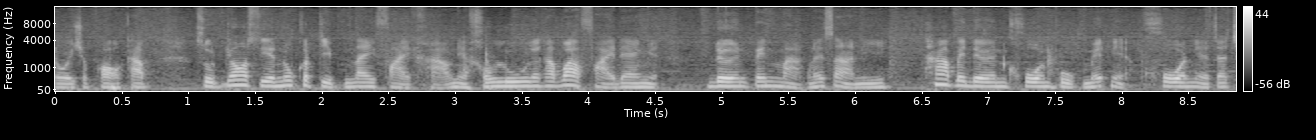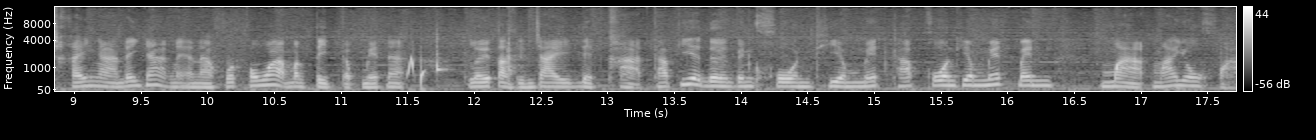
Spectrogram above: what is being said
โดยเฉพาะครับ สุดยอดเซียนนุกกระจิบในฝ่ายขาวเนี่ยเขารู้แล้วครับว่าฝ่ายแดงเนี่ยเดินเป็นหมากในสถานีถ้าไปเดินโคนผูกเม็ดเนี่ยโคนเนี่ยจะใช้งานได้ยากในอนาคตเพราะว่ามันติดกับเม็ดนะเลยตัดสินใจเด็ดขาดครับที่จะเดินเป็นโคนเทียมเม็ดครับโคนเทียมเม็ดเป็นหมากไม้ยงขวา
